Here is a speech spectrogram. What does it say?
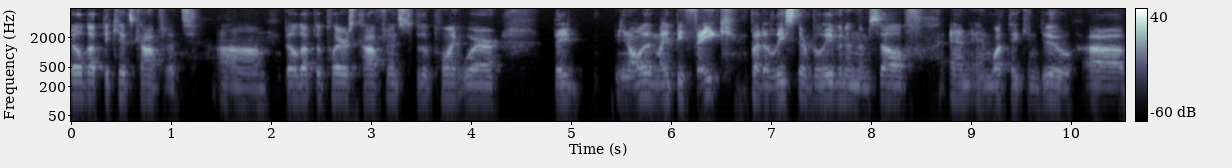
build up the kids' confidence, um, build up the players' confidence to the point where they, you know, it might be fake, but at least they're believing in themselves and and what they can do. Uh,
